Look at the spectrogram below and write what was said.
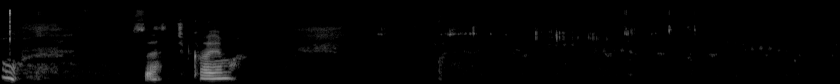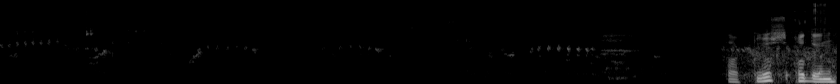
О, все, чекаємо. Так, плюс один.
